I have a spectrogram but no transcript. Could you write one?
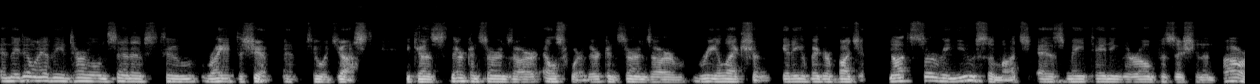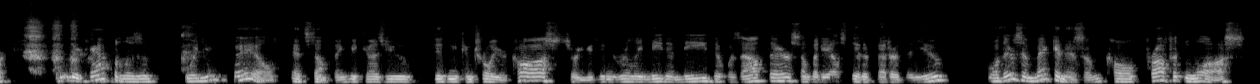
and they don't have the internal incentives to right the ship and to adjust because their concerns are elsewhere. Their concerns are reelection, getting a bigger budget, not serving you so much as maintaining their own position and power. Under capitalism, when you fail at something because you didn't control your costs or you didn't really meet a need that was out there, somebody else did it better than you. Well, there's a mechanism called profit and loss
